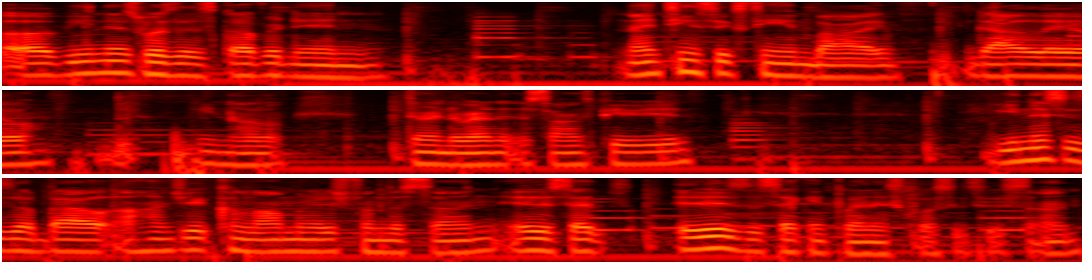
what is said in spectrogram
uh, Venus was discovered in 1916 by Galileo, you know, during the Renaissance period. Venus is about 100 kilometers from the sun. It is it is the second planet closest to the sun.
